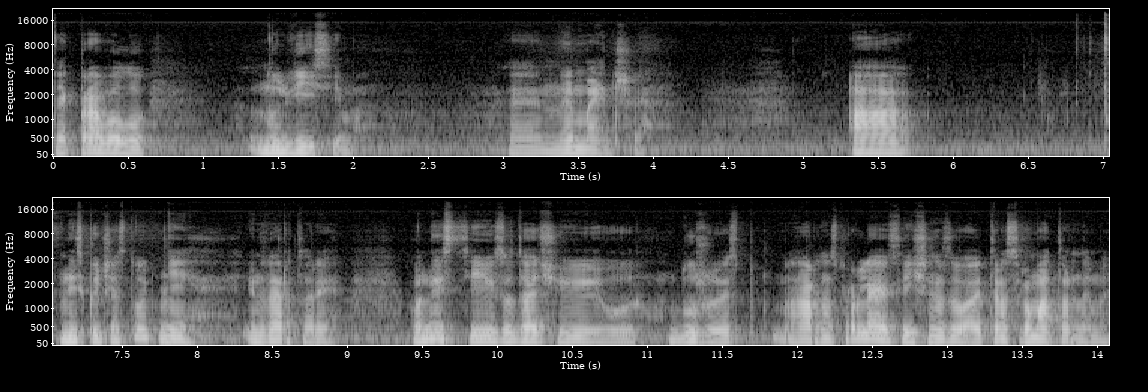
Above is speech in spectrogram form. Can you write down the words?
як правило, 0,8, е, не менше. А низькочастотні інвертори, вони з цією задачею дуже гарно справляються, їх ще називають трансформаторними.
